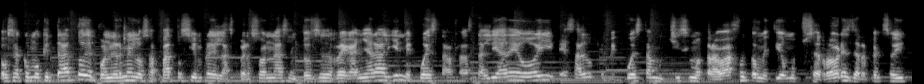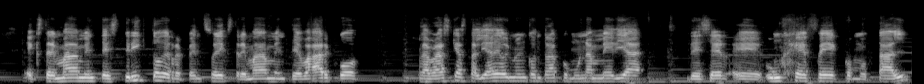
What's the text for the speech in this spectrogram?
o sea, como que trato de ponerme en los zapatos siempre de las personas, entonces regañar a alguien me cuesta, hasta el día de hoy es algo que me cuesta muchísimo trabajo, he cometido muchos errores, de repente soy extremadamente estricto, de repente soy extremadamente barco, la verdad es que hasta el día de hoy no he encontrado como una media de ser eh, un jefe como tal,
